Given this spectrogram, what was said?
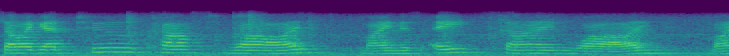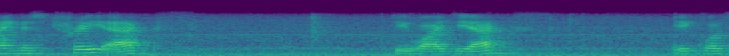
So I get two cos y minus eight sine y minus three x dy dx equals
